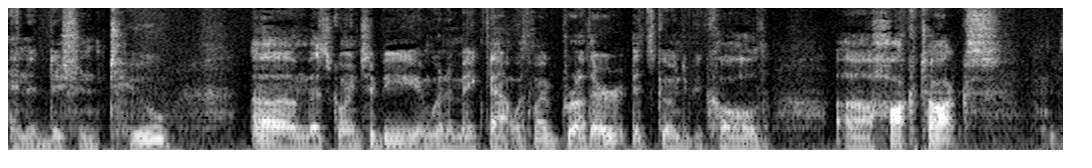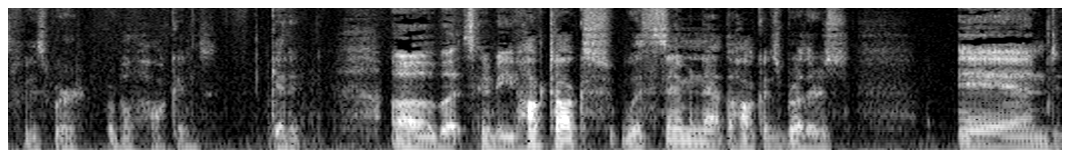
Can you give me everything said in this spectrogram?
an addition to. Um, that's going to be, I'm going to make that with my brother. It's going to be called uh, Hawk Talks. Because we're, we're both Hawkins. Get it? Uh, but it's going to be Hawk Talks with Sam and Nat, the Hawkins brothers. And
